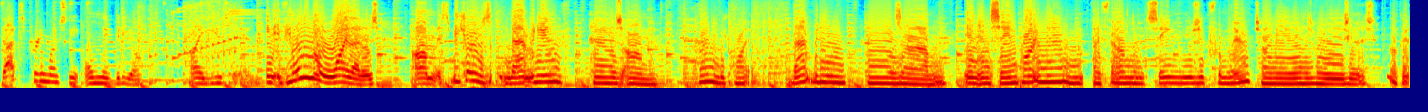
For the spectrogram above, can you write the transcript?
that's pretty much the only video I used it in. And if you want to know why that is, um, it's because that video has, um, trying to be quiet. That video has, um, an insane part in there, and I found insane music from there. So, I mean, this is one of these guys. Okay,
